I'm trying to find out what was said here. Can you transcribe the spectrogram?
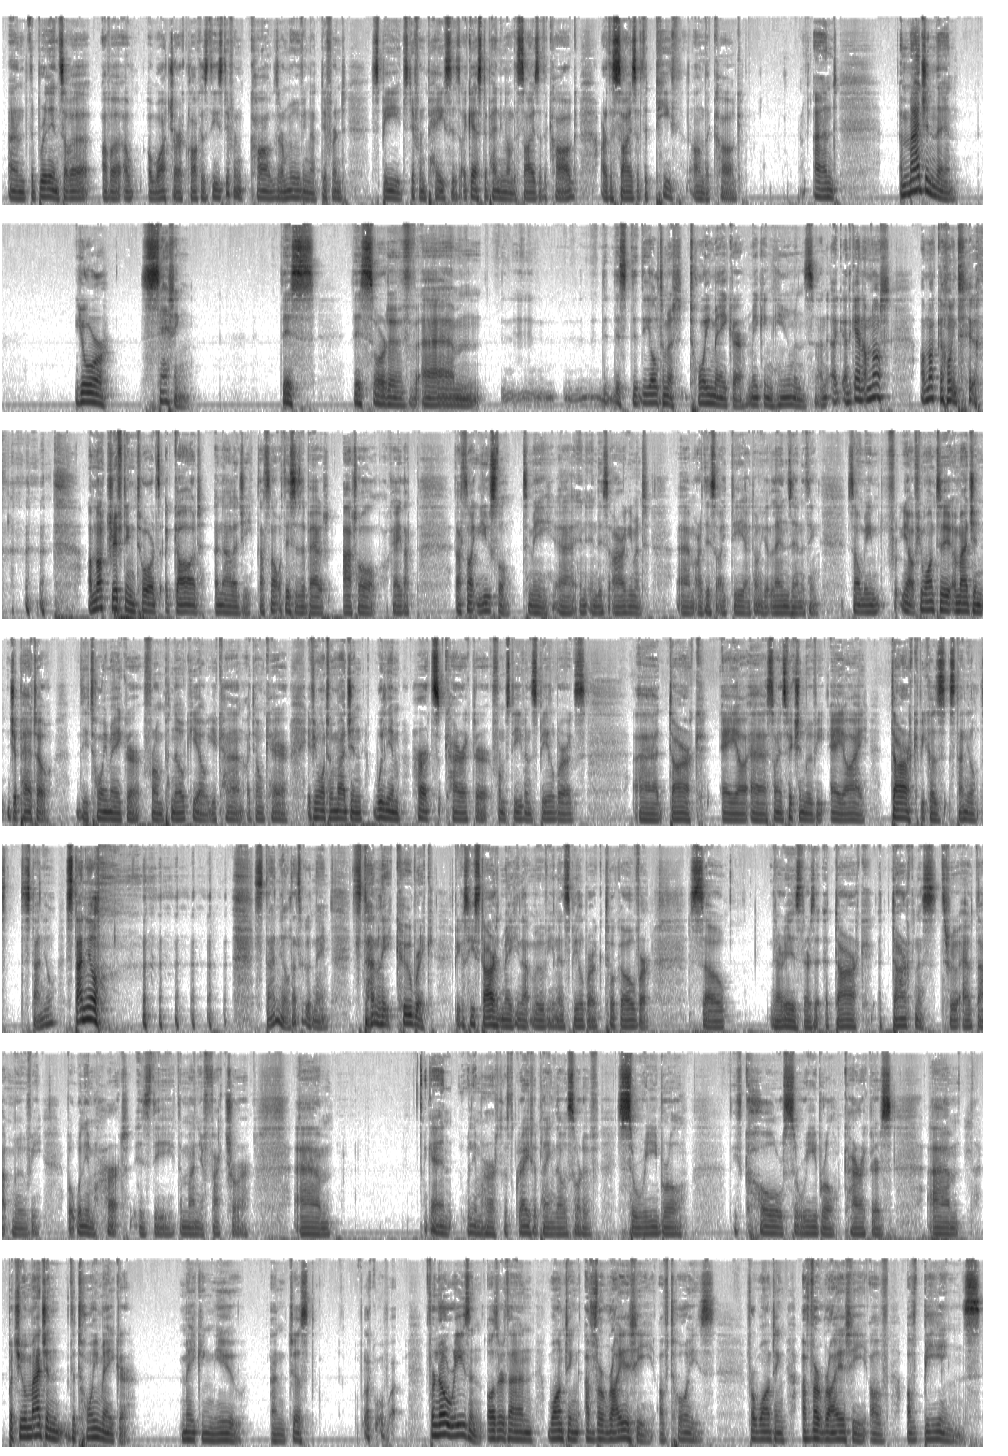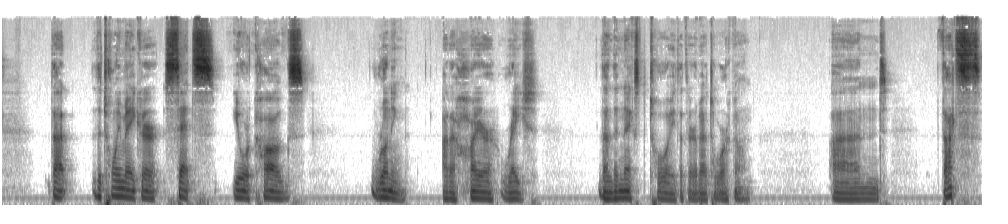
And the brilliance of a of a, a, watch or a clock is these different cogs are moving at different speeds, different paces, I guess depending on the size of the cog or the size of the teeth on the cog. And imagine then your setting. This this sort of um, this the, the, ultimate toy maker making humans. And and again I'm not I'm not going to I'm not drifting towards a god analogy. That's not what this is about at all okay that that's not useful to me uh, in in this argument um, or this idea I don't think it lends anything so I mean for, you know if you want to imagine Geppetto the toy maker from Pinocchio, you can. I don't care. If you want to imagine William Hurt's character from Steven Spielberg's uh, dark AI, uh, science fiction movie AI, dark because Staniel, Staniel, Staniel, Staniel, that's a good name. Stanley Kubrick, because he started making that movie and then Spielberg took over. So there is there's a, a dark a darkness throughout that movie but William Hurt is the the manufacturer. Um, again, William Hurt was great at playing those sort of cerebral, these cold cerebral characters. Um, but you imagine the toy maker making you and just like for no reason other than wanting a variety of toys, for wanting a variety of of beings that the toy maker sets your cogs running at a higher rate than the next toy that they're about to work on. And that's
